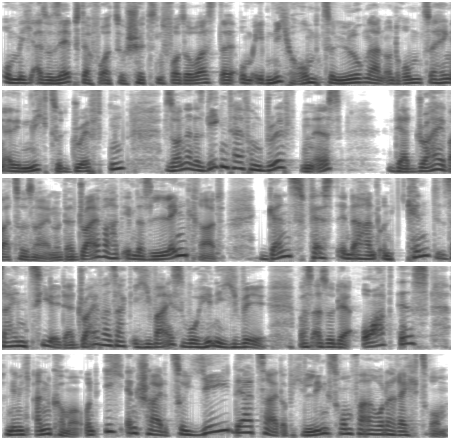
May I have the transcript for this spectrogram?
um mich also selbst davor zu schützen vor sowas, da, um eben nicht rumzulungern und rumzuhängen, also eben nicht zu driften, sondern das Gegenteil vom Driften ist, der Driver zu sein. Und der Driver hat eben das Lenkrad ganz fest in der Hand und kennt sein Ziel. Der Driver sagt, ich weiß, wohin ich will, was also der Ort ist, an dem ich ankomme. Und ich entscheide zu jeder Zeit, ob ich links rumfahre oder rechts rum,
